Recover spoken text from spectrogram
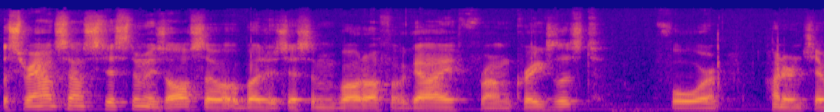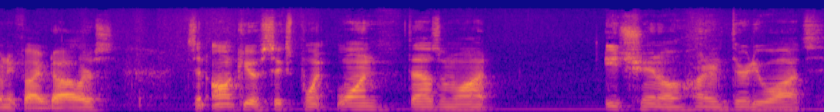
the surround sound system is also a budget system bought off of a guy from Craigslist for $175 it's an Onkyo 6.1 1000 watt each channel 130 watts.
